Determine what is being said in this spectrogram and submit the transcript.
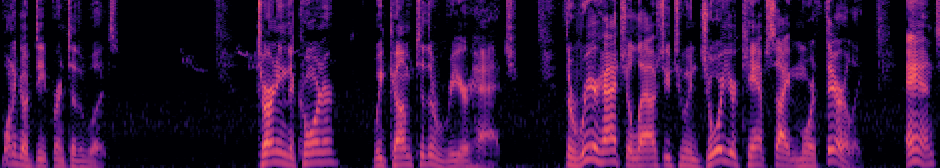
want to go deeper into the woods. Turning the corner, we come to the rear hatch. The rear hatch allows you to enjoy your campsite more thoroughly and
